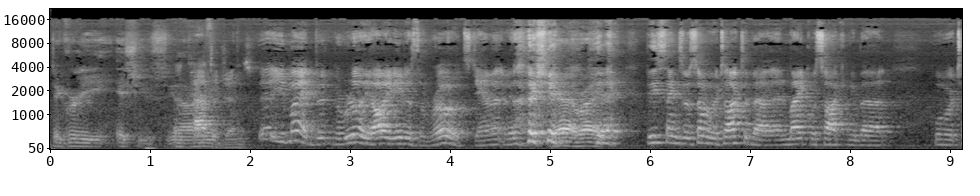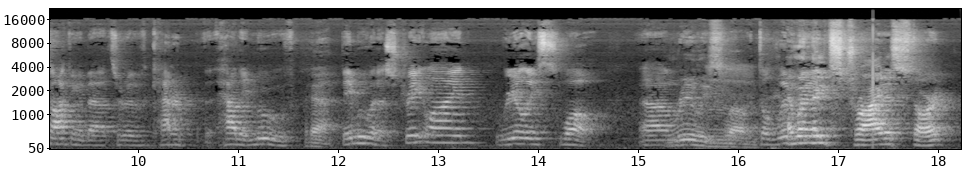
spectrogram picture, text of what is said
degree issues. You know, what I mean? pathogens. Yeah, you might, but, but really all you need is the roads, damn it. I mean, like, Yeah, right. these things are something we talked about, and Mike was talking about when we were talking about sort of cater- how they move. Yeah, They move in a straight line, really slow. Um, really slow. delivery- And when they try to start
